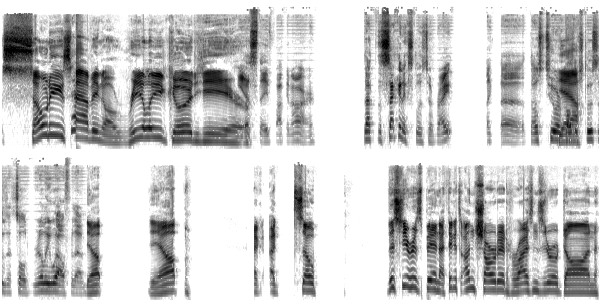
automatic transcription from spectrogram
Sony's having a really good year. Yes, they fucking are. That's the second exclusive, right? Like the those two are Yeah. both exclusives that sold really well for them. Yep. Yep. I, I, so this year has been, I think it's Uncharted, Horizon Zero Dawn.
